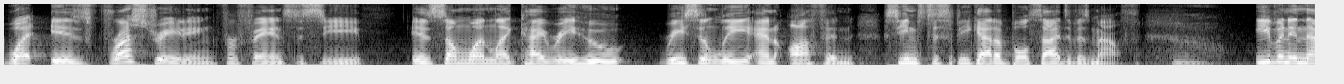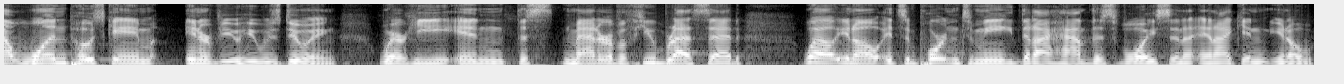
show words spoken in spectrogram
What is frustrating for fans to see is someone like Kyrie who recently and often seems to speak out of both sides of his mouth even in that one post game interview he was doing, where he, in this matter of a few breaths, said, Well, you know, it's important to me that I have this voice and, and I can, you know,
